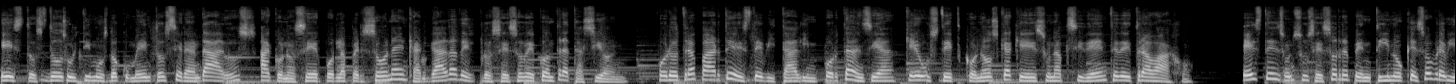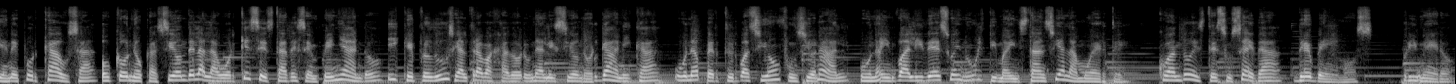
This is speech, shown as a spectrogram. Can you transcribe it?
Estos dos últimos documentos serán dados a conocer por la persona encargada del proceso de contratación. Por otra parte, es de vital importancia que usted conozca que es un accidente de trabajo. Este es un suceso repentino que sobreviene por causa o con ocasión de la labor que se está desempeñando y que produce al trabajador una lesión orgánica, una perturbación funcional, una invalidez o en última instancia la muerte. Cuando este suceda, debemos, primero,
